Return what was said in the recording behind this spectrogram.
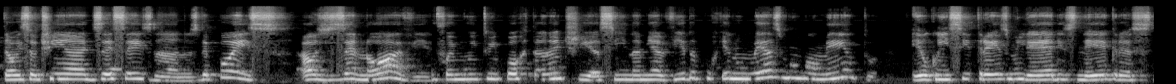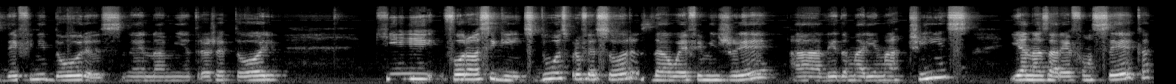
Então, isso eu tinha 16 anos. Depois, aos 19, foi muito importante, assim, na minha vida, porque no mesmo momento eu conheci três mulheres negras definidoras, né, na minha trajetória, que foram as seguintes: duas professoras da UFMG, a Leda Maria Martins e a Nazaré Fonseca,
